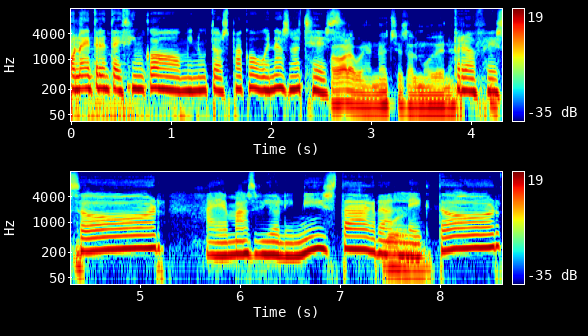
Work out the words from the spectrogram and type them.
Una y 35 minutos. Paco, buenas noches. Hola, buenas noches, Almudena. Profesor, además violinista, gran Bueno. lector.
